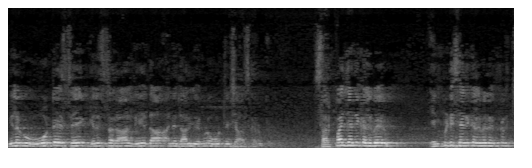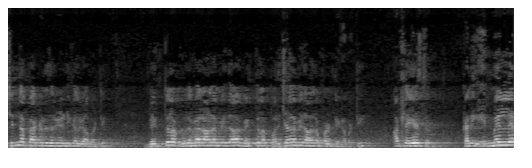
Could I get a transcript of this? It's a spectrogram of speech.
వీళ్ళకు ఓటేస్తే గెలుస్తారా లేదా అనే దాని మీద కూడా ఓట్లేసే ఆస్కారం ఉంటుంది. సర్పంచ్ ఎన్నికలు వేరు ఎంపీటీసీ ఎన్నికలు వేరు ఎందుకంటే చిన్న ప్యాకెట్ జరిగే ఎన్నికలు కాబట్టి వ్యక్తుల గుణగణాల మీద వ్యక్తుల పరిచయాల మీద ఆధారపడి ఉంటాయి కాబట్టి అట్లా వేస్తారు. కానీ ఎమ్మెల్యే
